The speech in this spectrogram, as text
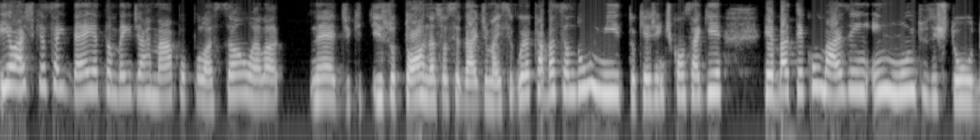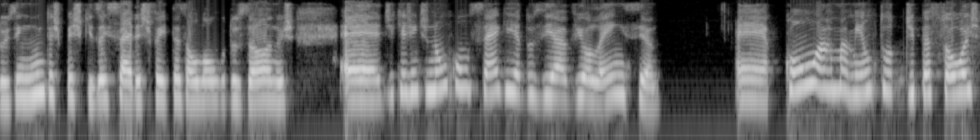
E eu acho que essa ideia também de armar a população, ela né, de que isso torna a sociedade mais segura, acaba sendo um mito que a gente consegue rebater com base em, em muitos estudos, em muitas pesquisas sérias feitas ao longo dos anos, é, de que a gente não consegue reduzir a violência é, com armamento de pessoas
